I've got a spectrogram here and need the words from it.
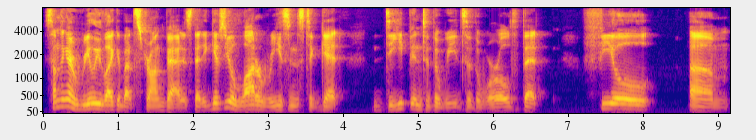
Something I really like about Strong Bad is that it gives you a lot of reasons to get deep into the weeds of the world that feel. Um,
